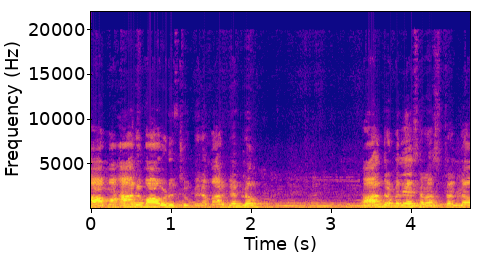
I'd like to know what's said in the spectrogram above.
ఆ మహానుభావుడు చూపిన మార్గంలో ఆంధ్రప్రదేశ్ రాష్ట్రంలో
